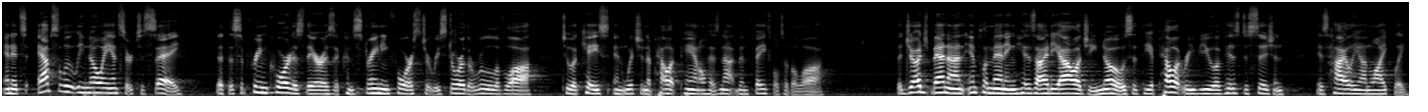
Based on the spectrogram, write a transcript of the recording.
And it's absolutely no answer to say that the Supreme Court is there as a constraining force to restore the rule of law to a case in which an appellate panel has not been faithful to the law. The judge bent on implementing his ideology knows that the appellate review of his decision is highly unlikely.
